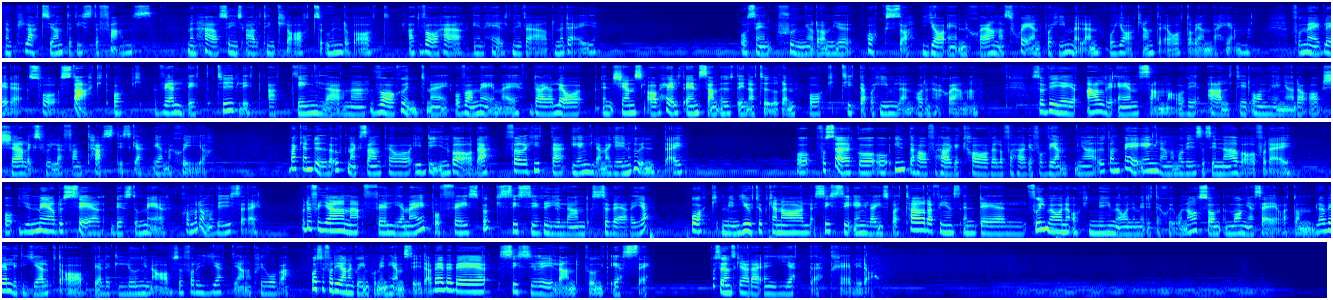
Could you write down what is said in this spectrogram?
En plats jag inte visste fanns. Men här syns allting klart så underbart. Att vara här i en helt ny värld med dig. Och sen sjunger de ju också Jag är en stjärnas sken på himmelen och jag kan inte återvända hem. För mig blev det så starkt och väldigt tydligt att änglarna var runt mig och var med mig där jag låg en känsla av helt ensam ute i naturen och titta på himlen och den här stjärnan. Så vi är ju aldrig ensamma och vi är alltid omringade av kärleksfulla, fantastiska energier. Vad kan du vara uppmärksam på i din vardag för att hitta änglamagin runt dig? Och försök att inte ha för höga krav eller för höga förväntningar utan be änglarna om att visa sin närvaro för dig. Och ju mer du ser, desto mer kommer de att visa dig. Och du får gärna följa mig på Facebook, Sissi Ryland Sverige och min Youtube-kanal Sissi Ängla Inspiratör. Där finns en del fullmåne och nymåne meditationer som många säger att de blir väldigt hjälpta av, väldigt lugna av. Så får du jättegärna prova. Och så får du gärna gå in på min hemsida www.sissiryland.se Och så önskar jag dig en jättetrevlig dag.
